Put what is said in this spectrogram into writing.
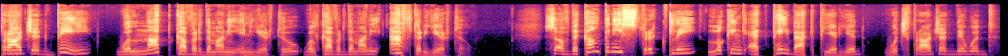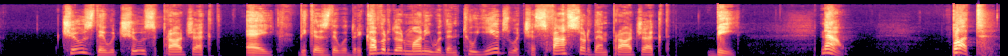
Project B will not cover the money in year two, will cover the money after year two. So if the company is strictly looking at payback period, which project they would choose? They would choose project A because they would recover their money within two years, which is faster than project B. Now, but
